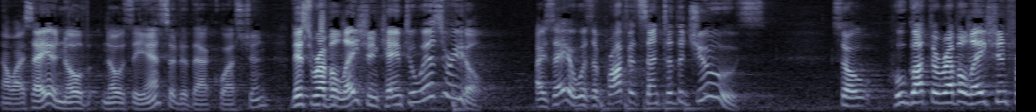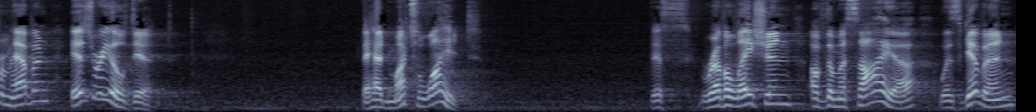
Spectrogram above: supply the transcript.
Now, Isaiah know, knows the answer to that question. This revelation came to Israel. Isaiah was a prophet sent to the Jews. So, who got the revelation from heaven? Israel did. They had much light. This revelation of the Messiah was given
